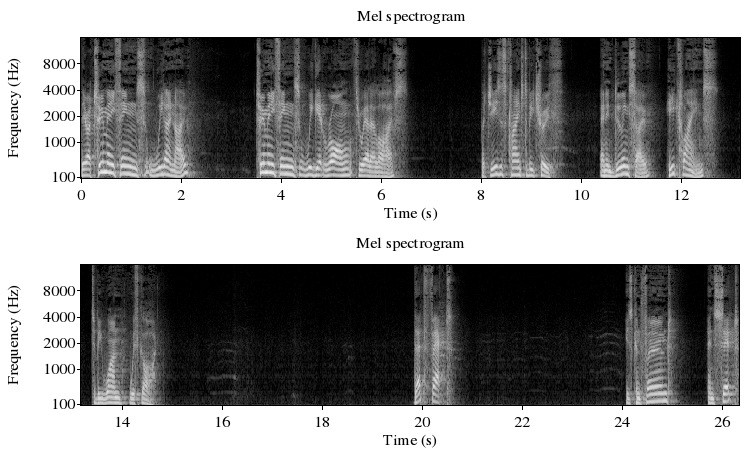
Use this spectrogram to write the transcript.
There are too many things we don't know, too many things we get wrong throughout our lives. But Jesus claims to be truth, and in doing so, he claims to be one with God. That fact is confirmed and set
